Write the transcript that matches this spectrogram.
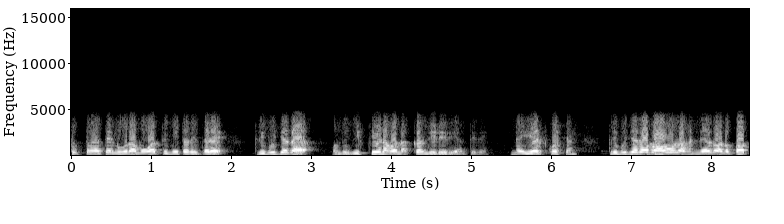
ಸುತ್ತಳತೆ ನೂರ ಮೂವತ್ತು ಮೀಟರ್ ಇದ್ದರೆ ತ್ರಿಭುಜದ ಒಂದು ವಿಸ್ತೀರ್ಣವನ್ನು ಕಂಡುಹಿಡಿಯಿರಿ ಅಂತಿದೆ. ಇನ್ನು ಏಟ್ ಕ್ವಶನ್ ತ್ರಿಭುಜದ ಬಾಹುಗಳು ಹನ್ನೆರಡು ಅನುಪಾತ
